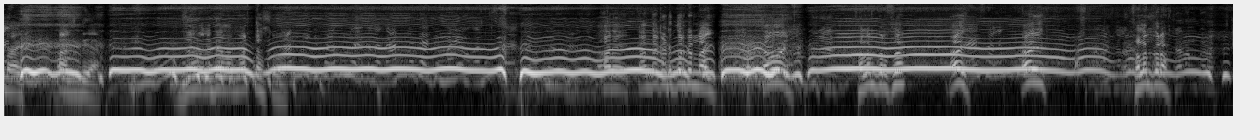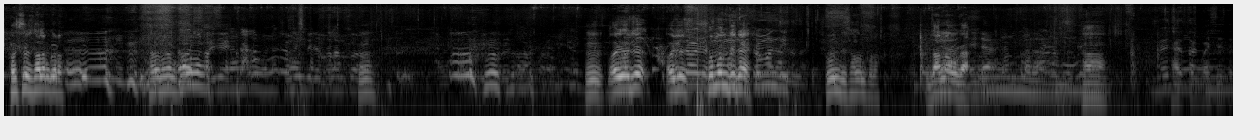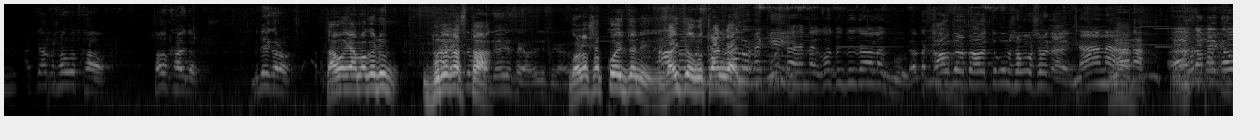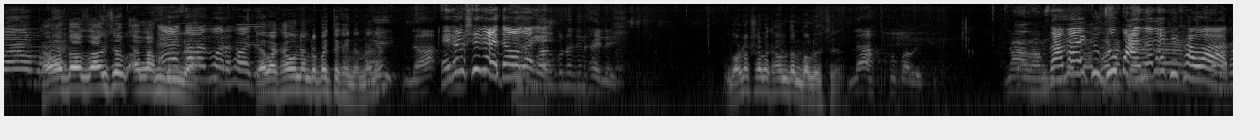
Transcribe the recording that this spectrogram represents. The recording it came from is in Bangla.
ফুটাই পাশ দিয়া। জমিতে দেওয়া মারতাছ। আরে, কান্দা নাই। ওই, সালাম করো, স্যার। এই এই, সালাম করো। হসু সালাম করো। সালাম করো সালাম করো। হুম। হুম, ওই ওই যে ওই যে সুমন্দির সুমন্দির, সালাম করো। জানাও গা। হ্যাঁ তাও আমাকে একটু দূরের রাস্তা। গড়ক সব কই জানি? যাইতে হবে টাঙ্গাইল খাওয়া দাওয়া যা হয়েছে আলহামদুলিল্লাহ। এবার খাওয়ান আমরা পাইতে খাই না না গড়ক সবাই খাওয়ান দান ভালো হয়েছে জামাই কিছু পায় না নাকি খাওয়ার?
